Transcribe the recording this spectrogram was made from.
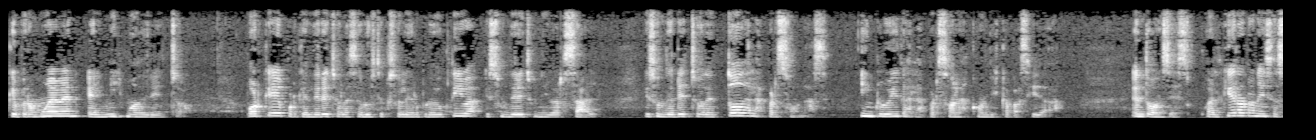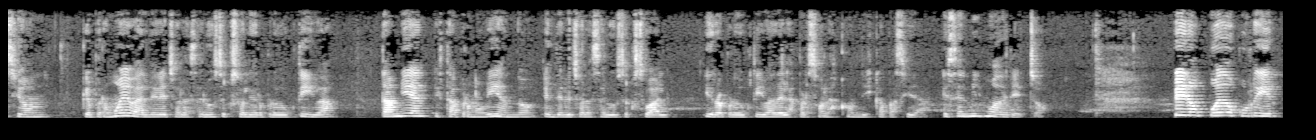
que promueven el mismo derecho. ¿Por qué? Porque el derecho a la salud sexual y reproductiva es un derecho universal, es un derecho de todas las personas, incluidas las personas con discapacidad. Entonces, cualquier organización que promueva el derecho a la salud sexual y reproductiva también está promoviendo el derecho a la salud sexual y reproductiva de las personas con discapacidad. Es el mismo derecho. Pero puede ocurrir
